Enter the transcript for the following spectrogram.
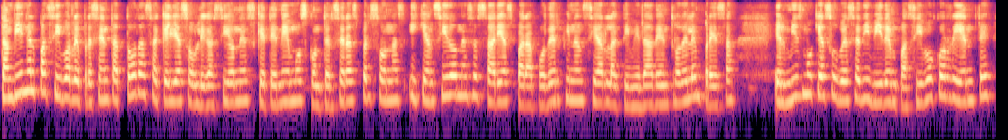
También el pasivo representa todas aquellas obligaciones que tenemos con terceras personas y que han sido necesarias para poder financiar la actividad dentro de la empresa, el mismo que a su vez se divide en pasivo corriente,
